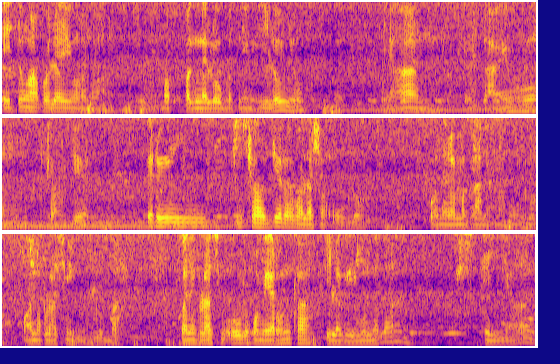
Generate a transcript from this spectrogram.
Ito nga pala yung ano, yung pag nalobat na yung ilaw nyo, ayan, yung tayong charger. Pero yung, yung charger, ah, wala siyang ulo. Kung ano lang maghanap ng ulo. Kung anong klaseng ulo ba. Kung anong klaseng ulo, kung meron ka, ilagay mo na lang. Ayan.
